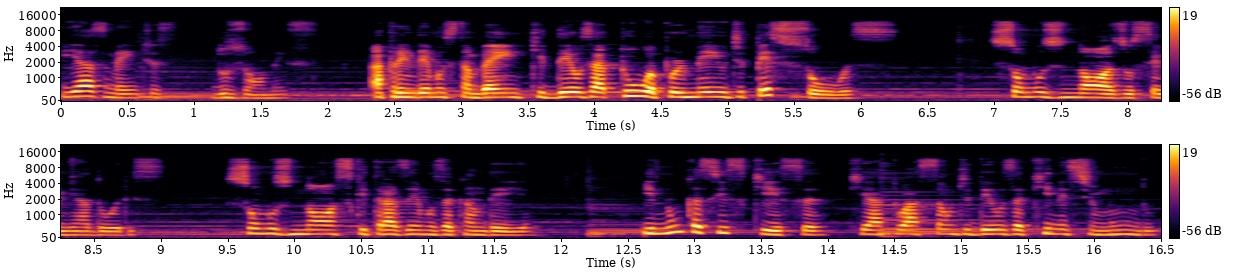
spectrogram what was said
e as mentes dos homens. Aprendemos também que Deus atua por meio de pessoas. Somos nós os semeadores. Somos nós que trazemos a candeia. E nunca se esqueça que a atuação de Deus aqui neste mundo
